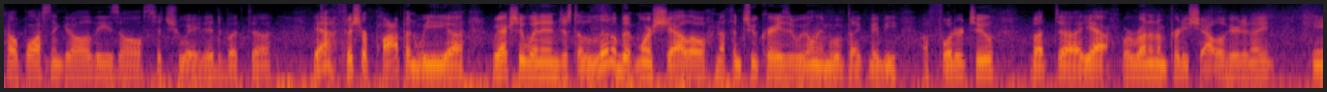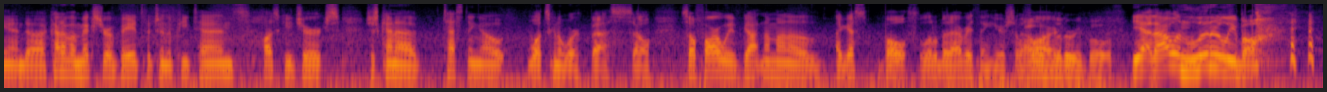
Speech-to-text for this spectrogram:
help Austin get all these all situated, but. Uh, yeah, fish are popping. We uh, we actually went in just a little bit more shallow, nothing too crazy. We only moved like maybe a foot or two, but uh, yeah, we're running them pretty shallow here tonight, and uh, kind of a mixture of baits between the P10s, Husky jerks, just kind of testing out what's going to work best. So so far we've gotten them on a, I guess both, a little bit of everything here so that far. was literally both. Yeah, that one literally both.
